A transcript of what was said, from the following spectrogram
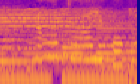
น้ำใจปก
